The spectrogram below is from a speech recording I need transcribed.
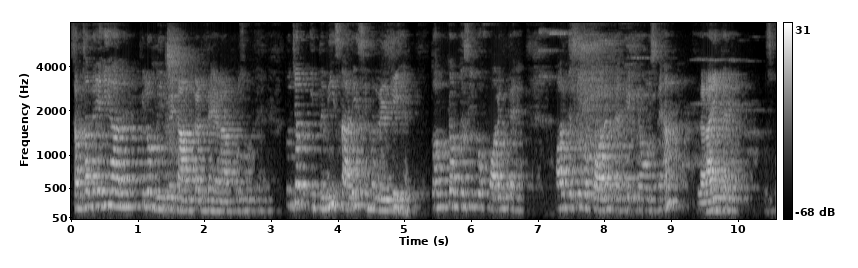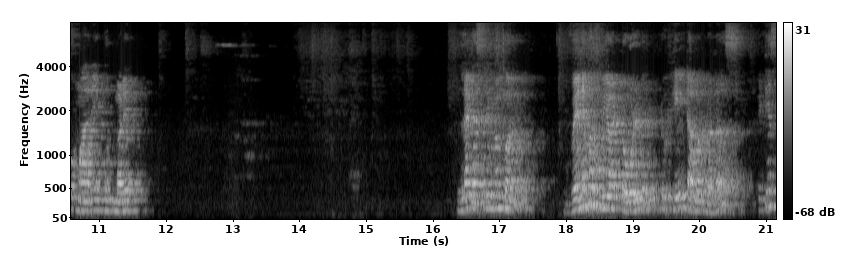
सब जगह यही हाल है कि लोग दिन में काम करते हैं रात को सोते हैं। तो जब इतनी सारी सिमिलरिटी है तो हम क्यों किसी को फॉरेन कहें? और किसी को फॉरेन कह के क्यों उससे हम लड़ाई करें उसको मारे खुद मरे? Let us remember, whenever we are told to hate our brothers, it is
